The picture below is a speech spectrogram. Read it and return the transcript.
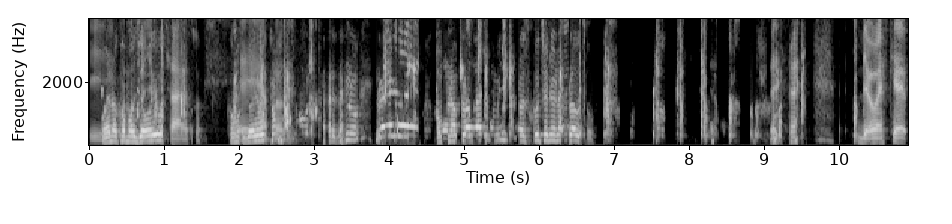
Y Bueno, como yo escucha eso. Como Eh, yo digo, no, aplaudir. la verdad no, no- como no aplaudo no escucho ni un aplauso. Yo es que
